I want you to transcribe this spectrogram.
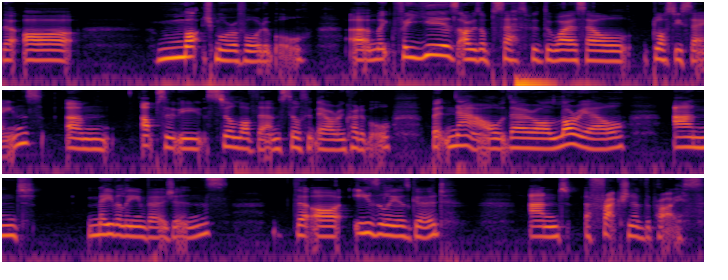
that are much more affordable. Um, like for years, I was obsessed with the YSL glossy stains. Um, absolutely, still love them, still think they are incredible. But now there are L'Oreal and Maybelline versions that are easily as good and a fraction of the price.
